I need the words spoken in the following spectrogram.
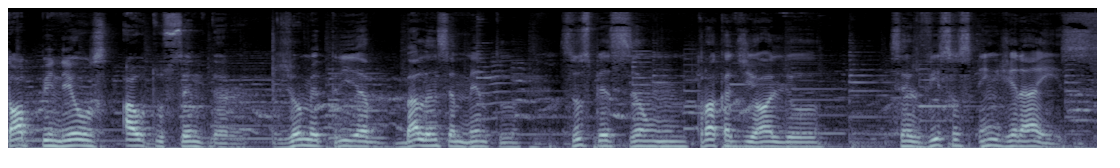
Top News Auto Center, geometria, balanceamento, suspensão, troca de óleo, serviços em gerais.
